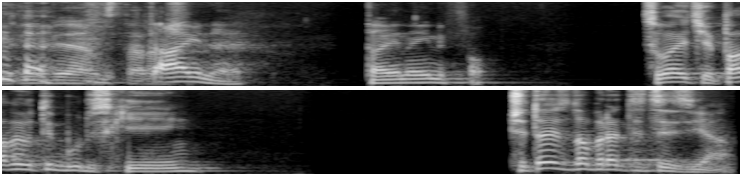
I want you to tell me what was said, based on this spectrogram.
nie wiem, staram się. Tajne. Tajne info. Słuchajcie, Paweł Tyburski. Czy to jest dobra decyzja?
